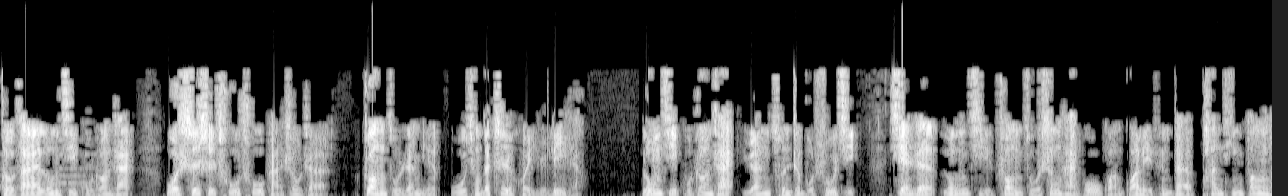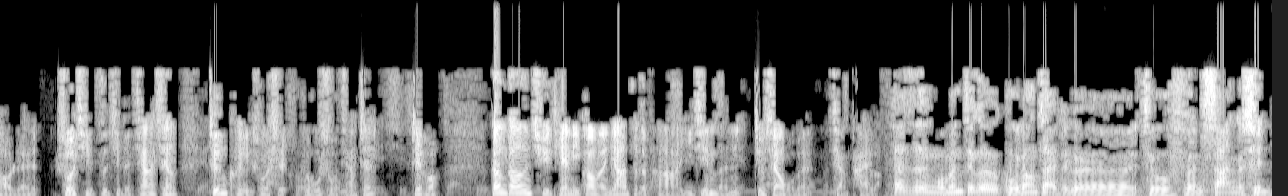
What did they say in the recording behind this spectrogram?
走在龙脊古壮寨，我时时处处感受着壮族人民无穷的智慧与力量。龙脊古壮寨原村支部书记。现任龙脊壮族生态博物馆管理人的潘廷芳老人说起自己的家乡，真可以说是如数家珍。这不，刚刚去田里搞完鸭子的他，一进门就向我们讲开了。但是我们这个古庄寨这个就分三个姓，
